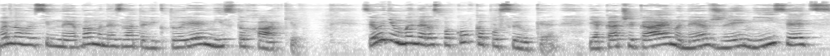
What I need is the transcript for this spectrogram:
Мирного всім неба, мене звати Вікторія, місто Харків. Сьогодні в мене розпаковка посилки, яка чекає мене вже місяць,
